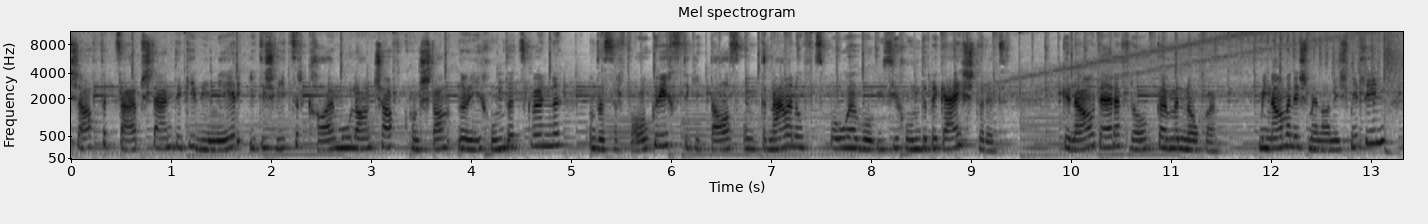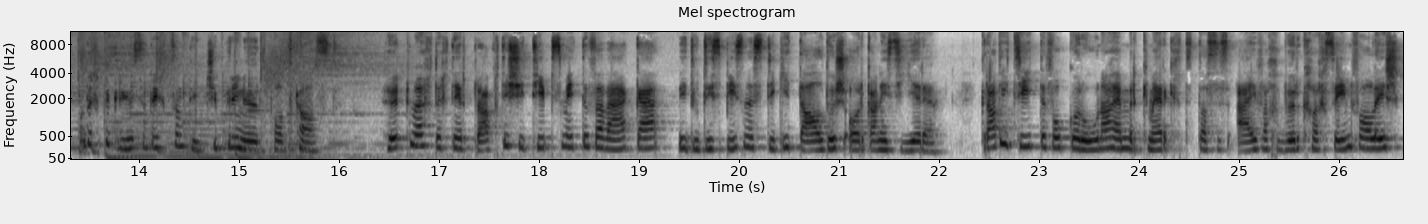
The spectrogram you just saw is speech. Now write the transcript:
Wie schaffen Selbstständige wie wir in der Schweizer KMU-Landschaft konstant neue Kunden zu gewinnen und ein erfolgreiches digitales Unternehmen aufzubauen, das unsere Kunden begeistert? Genau dieser Frage gehen wir nach. Mein Name ist Melanie Schmidlin und ich begrüße dich zum Digipreneur Podcast. Heute möchte ich dir praktische Tipps mit auf den Weg geben, wie du dein Business digital organisieren Gerade in Zeiten von Corona haben wir gemerkt, dass es einfach wirklich sinnvoll ist,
